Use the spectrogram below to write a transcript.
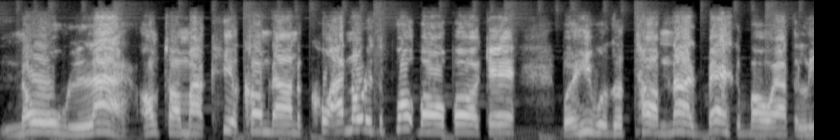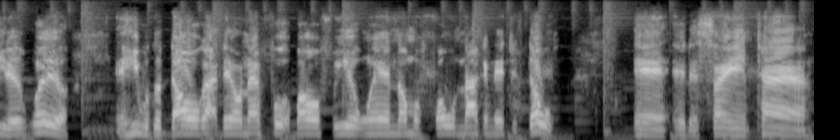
No lie. I'm talking about he'll come down the court. I know this the football podcast, but he was a top-notch basketball athlete as well. And he was a dog out there on that football field wearing number four, knocking at your door. And at the same time,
